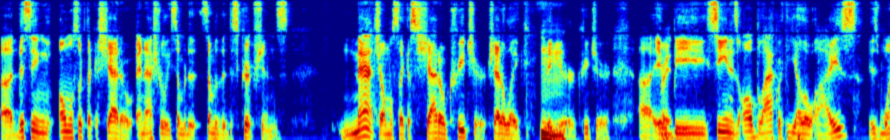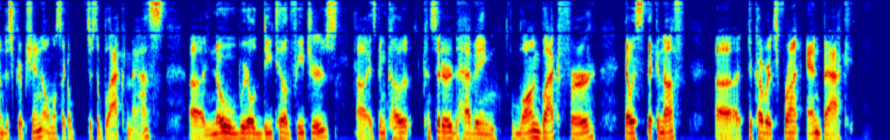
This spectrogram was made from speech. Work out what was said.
Uh, this thing almost looked like a shadow, and actually, some of the some of the descriptions match almost like a shadow creature, shadow like mm-hmm. figure mm-hmm. creature. Uh, it right. would be seen as all black with yellow eyes, is one description, almost like a just a black mass. Uh, no real detailed features. Uh, it's been co- considered having long black fur that was thick enough uh, to cover its front and back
